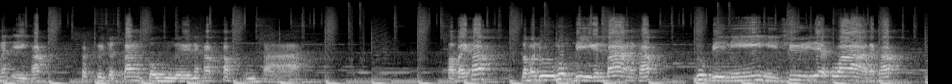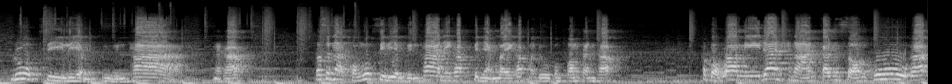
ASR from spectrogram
นั่นเองครับ ก็คือจะตั้งตรงเลยนะครับ90องศา ต่อไปครับ เรามาดูรูป B กันบ้างนะครับ รูป B นี้มีชื่อเรียกว่านะครับ รูปสี่เหลี่ยมผืนผ้านะครับ ลักษณะของรูปสี่เหลี่ยมผืนผ้านี้ครับเป็นอย่างไรครับมาดูพร้อมๆกันครับเขาบอกว่ามีด้านขนานกันสองคู่ครับ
